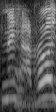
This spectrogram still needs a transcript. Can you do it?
này hả rồi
